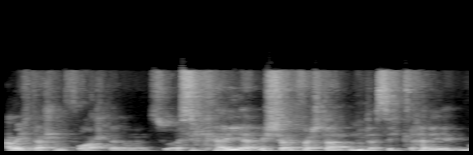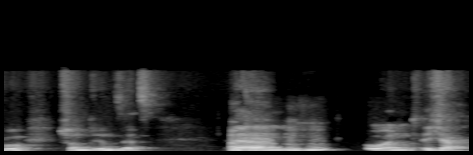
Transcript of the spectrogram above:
habe ich da schon Vorstellungen zu? Also die KI hat mich schon verstanden, dass ich gerade irgendwo schon drin sitze. Okay. Ähm, mhm. Und ich habe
